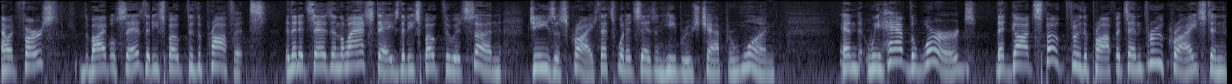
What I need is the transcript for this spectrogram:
Now, at first, the Bible says that He spoke through the prophets. And then it says in the last days that He spoke through His Son, Jesus Christ. That's what it says in Hebrews chapter 1. And we have the words that God spoke through the prophets and through Christ, and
